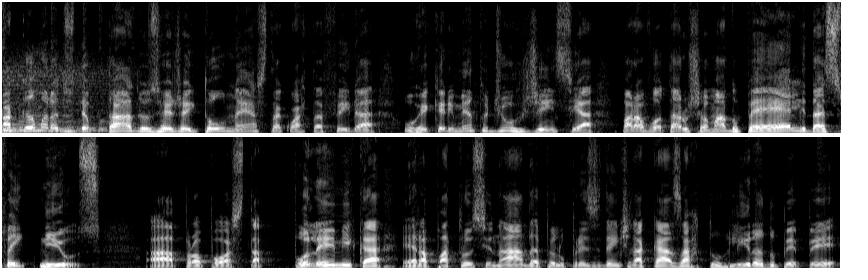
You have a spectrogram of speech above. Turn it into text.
A Câmara dos Deputados rejeitou nesta quarta-feira o requerimento de urgência para votar o chamado PL das fake news. A proposta polêmica era patrocinada pelo presidente da casa, Arthur Lira, do PP,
